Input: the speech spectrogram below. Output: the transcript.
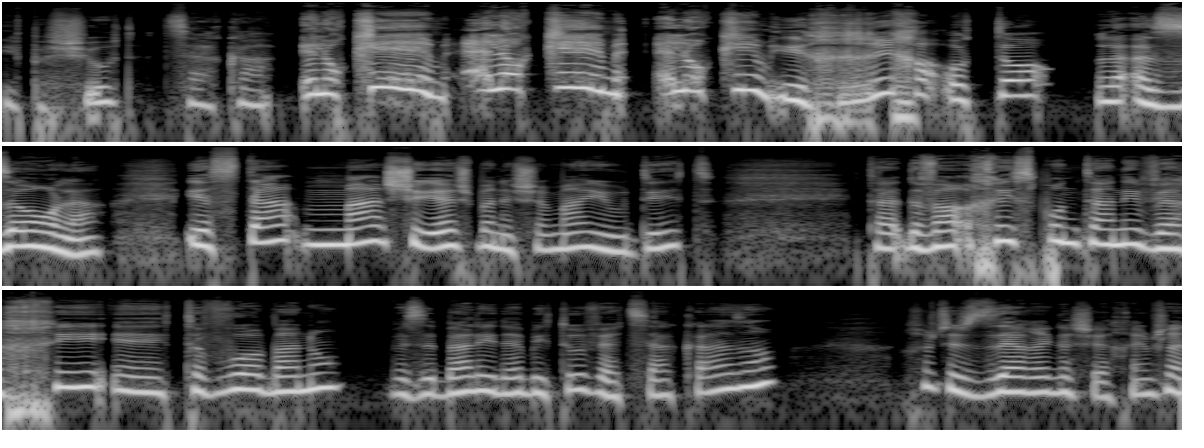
היא פשוט צעקה, אלוקים, אלוקים, אלוקים. היא הכריחה אותו לעזור לה. היא עשתה מה שיש בנשמה היהודית, את הדבר הכי ספונטני והכי אה, טבוע בנו, וזה בא לידי ביטוי, והצעקה הזו, אני חושבת שזה הרגע שהחיים שלה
